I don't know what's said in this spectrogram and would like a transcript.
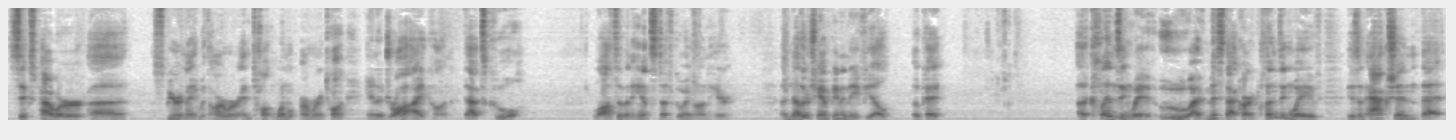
six power uh, Spirit Knight with armor and taunt, one armor and taunt, and a draw icon. That's cool. Lots of enhanced stuff going on here. Another champion in Aphiel. Okay. A cleansing wave. Ooh, I've missed that card. Cleansing wave is an action that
